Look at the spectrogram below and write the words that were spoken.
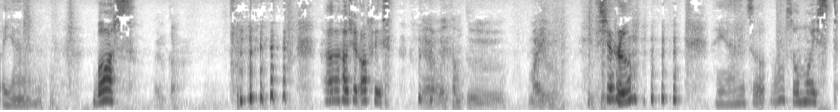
Ayan. Boss! Welcome. How, how's your office? Yeah, welcome to my room. It's your room. Ayan. So, oh, so moist.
